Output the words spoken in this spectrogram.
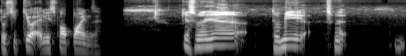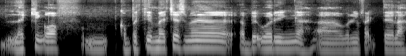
to secure at least 4 points lah. Okay, sebenarnya to me sebenarnya, lacking of um, competitive matches sebenarnya a bit worrying lah, uh, worrying factor lah.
